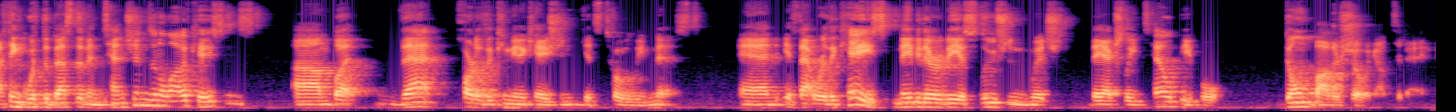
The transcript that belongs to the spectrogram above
I think, with the best of intentions in a lot of cases. Um, but that part of the communication gets totally missed. And if that were the case, maybe there would be a solution which they actually tell people, don't bother showing up today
